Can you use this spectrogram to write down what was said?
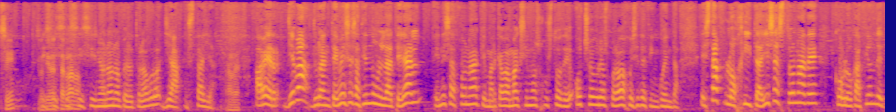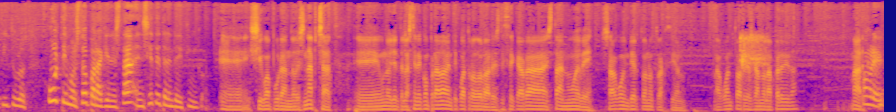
¿Sí? ¿Lo Sí, sí, sí, cerrado? sí, sí, no, no, no, pero te lo abro ya, está ya. A ver. A ver, lleva durante meses haciendo un lateral en esa zona que marcaba máximos justo de 8 euros por abajo y 7,50. Está flojita y esa es zona de colocación de títulos. Último stop para quien está en 7,35. Eh, sigo apurando. Snapchat, eh, un oyente las tiene comprada a 24 dólares. Dice que ahora está a 9. Salgo, invierto en otra acción. ¿Aguanto arriesgando la pérdida? Marc. Hombre,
